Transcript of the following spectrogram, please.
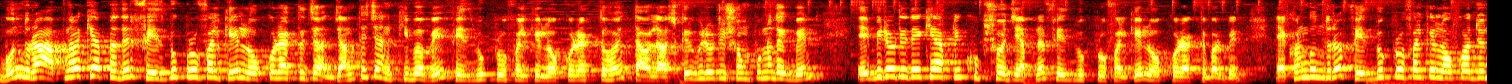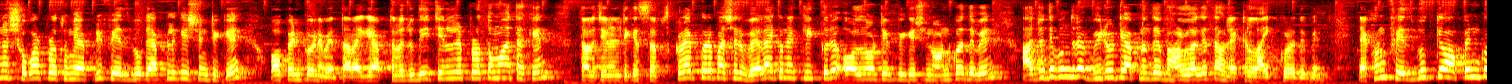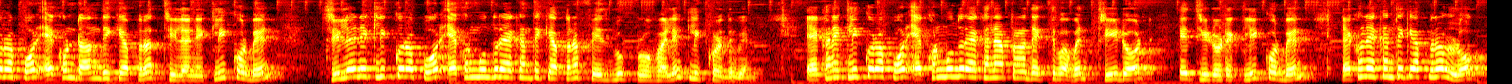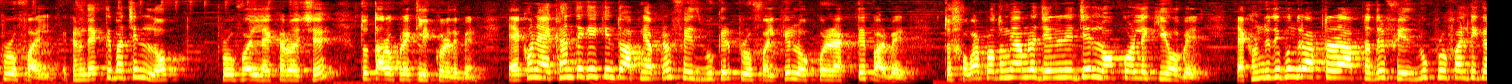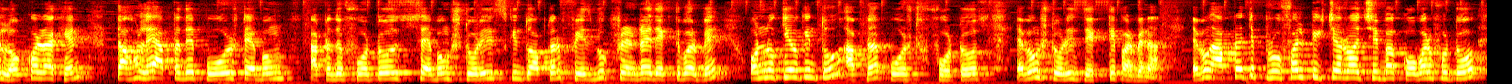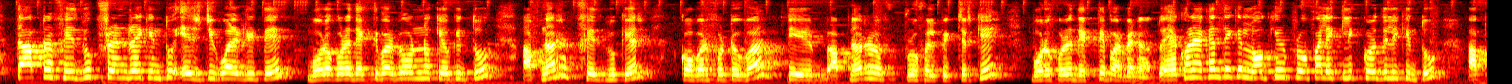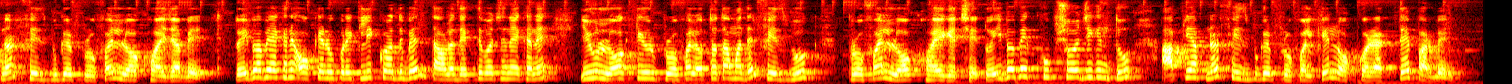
বন্ধুরা, আপনারা কি আপনাদের ফেসবুক প্রোফাইলকে লক করে রাখতে চান? জানতে চান কীভাবে ফেসবুক প্রোফাইলকে লক করে রাখতে হয়? তাহলে আজকের ভিডিওটি সম্পূর্ণ দেখবেন। এই ভিডিওটি দেখে আপনি খুব সহজে আপনার ফেসবুক প্রোফাইলকে লক করে রাখতে পারবেন। এখন বন্ধুরা ফেসবুক প্রোফাইলকে লক করার জন্য সবার প্রথমে আপনি ফেসবুক অ্যাপ্লিকেশনটিকে ওপেন করে নেবেন। তার আগে আপনারা যদি এই চ্যানেলে প্রথম হয়ে থাকেন, তাহলে চ্যানেলটিকে সাবস্ক্রাইব করে পাশের বেল আইকনে ক্লিক করে অল নোটিফিকেশন অন করে দেবেন। আর যদি বন্ধুরা ভিডিওটি আপনাদের ভালো লাগে, তাহলে একটা লাইক করে দেবেন। এখন ফেসবুককে ওপেন করার পর এখন ডান দিকে আপনারা থ্রি লাইনে ক্লিক করবেন। থ্রি লাইনে ক্লিক করার পর এখন বন্ধুরা এখান থেকে আপনারা ফেসবুক প্রোফাইলে ক্লিক করে দেবেন। এখানে ক্লিক করার পর এখন বন্ধুরা এখানে আপনারা দেখতে পাবেন থ্রি ডট এই থ্রি ডটে ক্লিক করবেন। এখন এখান থেকে আপনারা লক প্রোফাইল এখানে দেখতে পাচ্ছেন লক প্রোফাইল লেখা রয়েছে, তো তার উপরে ক্লিক করে দেবেন। এখন এখান থেকে কিন্তু আপনি আপনার ফেসবুকের প্রোফাইলকে লক করে রাখতে পারবেন। তো সবার প্রথমে আমরা জেনে নিই যে লক করলে কি হবে। এখন যদি বন্ধুরা আপনারা আপনাদের ফেসবুক প্রোফাইলটিকে লক করে রাখেন, তাহলে আপনাদের পোস্ট এবং আপনাদের ফটোস এবং স্টোরিজ কিন্তু আপনার ফেসবুক ফ্রেন্ডরাই দেখতে পারবে। অন্য কেউ কিন্তু আপনার পোস্ট ফটোস এবং স্টোরিজ দেখতে পারবে না। এবং আপনার যে প্রোফাইল পিকচার রয়েছে বা কভার ফটো তা আপনার ফেসবুক ফ্রেন্ডরাই কিন্তু এইচডি কোয়ালিটিতে বড় করে দেখতে পারবে। অন্য কেউ কিন্তু আপনার ফেসবুকের কভার ফটো বা আপনার প্রোফাইল পিকচারকে বড় করে দেখতে পারবে না। তো এখন এখান থেকে লক ইউর প্রোফাইলে ক্লিক করে দিলে কিন্তু আপনার ফেসবুকের প্রোফাইল লক হয়ে যাবে। তো এইভাবে এখানে অকের উপরে ক্লিক করে দেবেন, তাহলে দেখতে পাচ্ছেন এখানে ইউ লক ইউর প্রোফাইল অর্থাৎ আমাদের ফেসবুক প্রোফাইল লক হয়ে গেছে। তো এইভাবে খুব সহজে কিন্তু আপনি আপনার ফেসবুকের প্রোফাইলকে লক করে রাখতে পারবেন।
